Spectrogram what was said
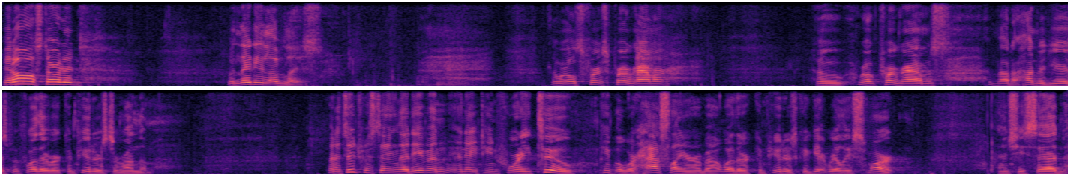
It all started with Lady Lovelace, the world's first programmer who wrote programs about 100 years before there were computers to run them. But it's interesting that even in 1842, people were hassling her about whether computers could get really smart. And she said,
